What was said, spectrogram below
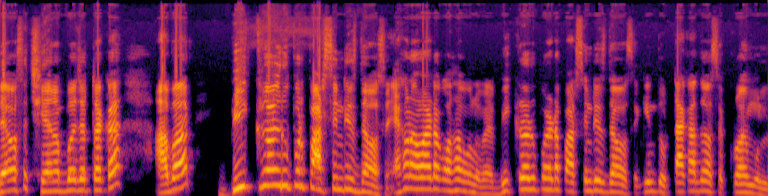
দেওয়া আছে ছিয়ানব্বই হাজার টাকা, আবার বিক্রয়ের উপর পার্সেন্টেজ দেওয়া আছে। এখন আমার একটা কথা বলব ভাই বিক্রয়ের উপর একটা পার্সেন্টেজ দেওয়া আছে, কিন্তু টাকা দেওয়া আছে ক্রয় মূল্য।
